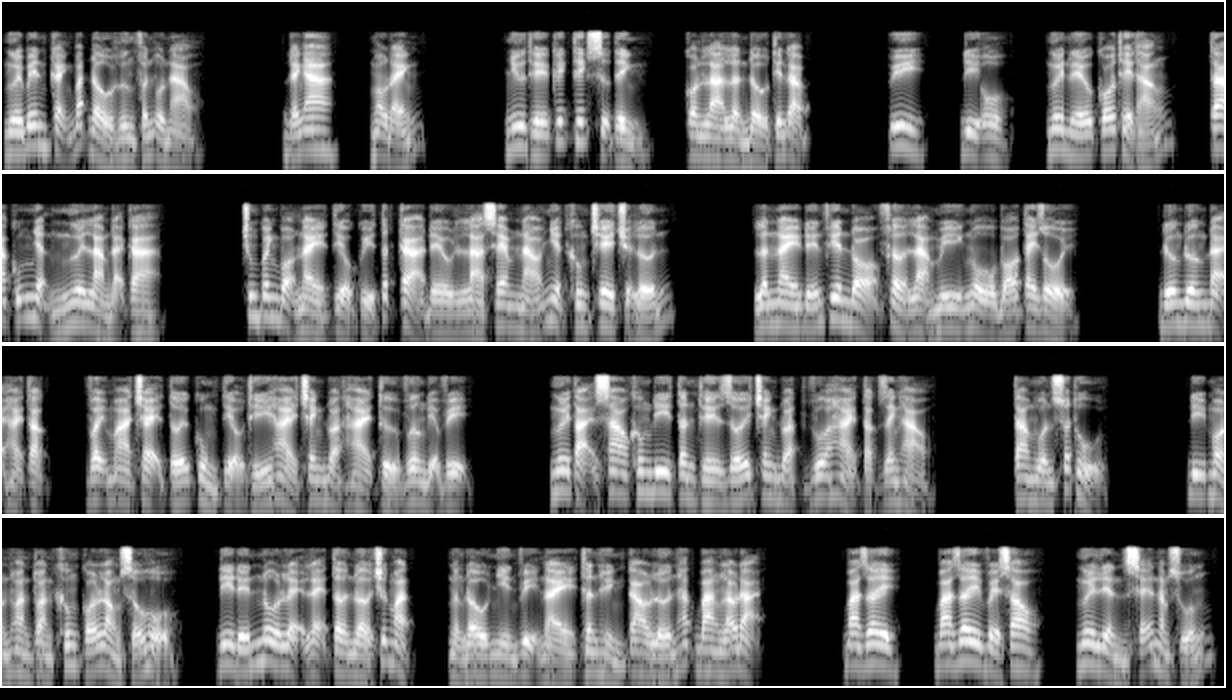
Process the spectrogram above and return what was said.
Người bên cạnh bắt đầu hưng phấn ồn ào. Đánh a, mau đánh. Như thế kích thích sự tình, còn là lần đầu tiên gặp. Uy, đi ô, ngươi nếu có thể thắng, ta cũng nhận ngươi làm đại ca. T r u n g quanh bọn này tiểu quỷ tất cả đều là xem náo nhiệt không chê chuyện lớn. Lần này đến phiên đỏ phở làm mi ngộ bó tay rồi. Đường đương đại hải tặc, vậy mà chạy tới cùng tiểu thí hải tranh đoạt hải tử vương địa vị. Ngươi tại sao không đi tân thế giới tranh đoạt vua hải tặc danh hảo? Ta muốn xuất thủ đi mòn hoàn toàn không có lòng xấu hổ, đi đến nô lệ lệ tờ nở trước mặt, ngẩng đầu nhìn vị này thân hình cao lớn hắc bang lão đại. Ba giây ba giây về sau, ngươi liền sẽ nằm xuống.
